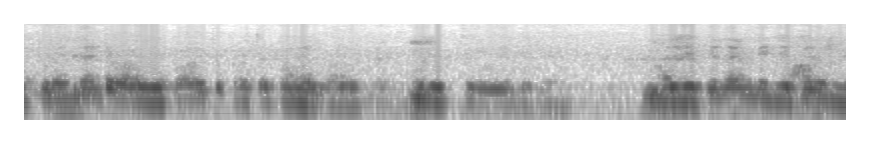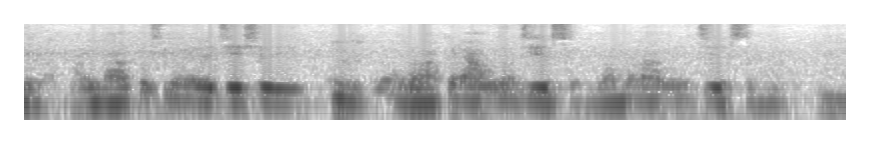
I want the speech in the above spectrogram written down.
ఇప్పుడు ఏంటంటే వాళ్ళకి చెప్పాలంటే ప్రతి ఒక్కరు చెప్పాలి చెప్తారు వీళ్ళకి. వాళ్ళు చెప్పిందని నేను చెప్పేది ఉంది వాళ్ళు నా కోసమే కదా చేసేది. మా అక్క నా గురించి చేస్తుంది. మా అమ్మ నా గురించి చేస్తుంది. ఉమ్.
